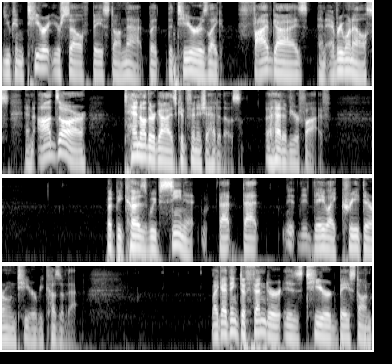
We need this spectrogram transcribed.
you can tier it yourself based on that, but the tier is like five guys and everyone else, and odds are ten other guys could finish ahead of those, ahead of your five. But because we've seen it, that that it, they like create their own tier because of that. Like I think defender is tiered based on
